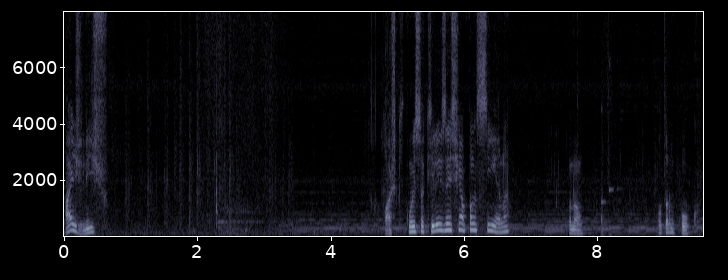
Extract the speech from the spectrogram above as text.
Mais lixo. Acho que com isso aqui eles enchem a pancinha, né? Ou não? Faltando um pouco.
